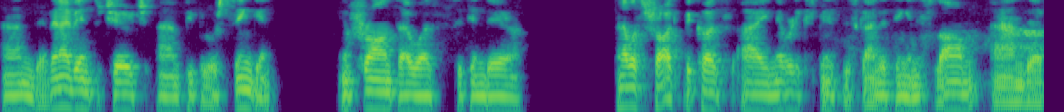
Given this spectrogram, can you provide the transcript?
And then I went to church and people were singing in front, I was sitting there and I was shocked because I never experienced this kind of thing in Islam and uh,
